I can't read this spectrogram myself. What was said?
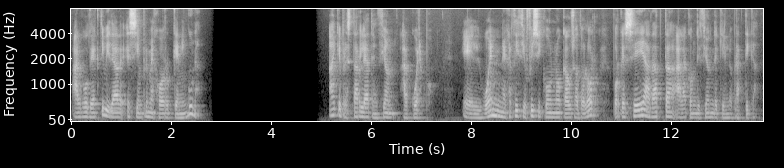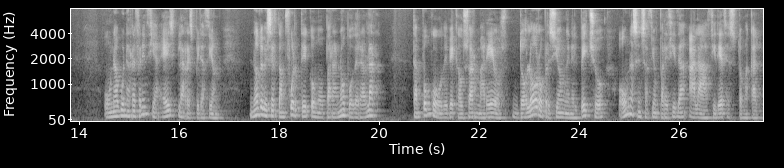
algo de actividad es siempre mejor que ninguna. Hay que prestarle atención al cuerpo. El buen ejercicio físico no causa dolor porque se adapta a la condición de quien lo practica. Una buena referencia es la respiración. No debe ser tan fuerte como para no poder hablar. Tampoco debe causar mareos, dolor o presión en el pecho o una sensación parecida a la acidez estomacal.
